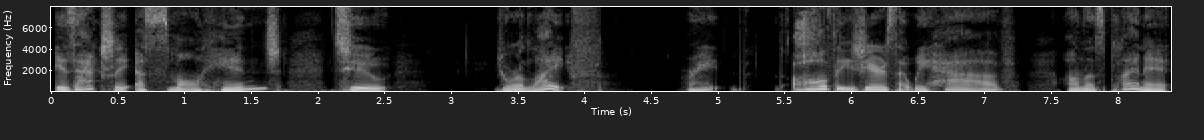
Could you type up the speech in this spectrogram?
is actually a small hinge to your life, right? All these years that we have on this planet,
